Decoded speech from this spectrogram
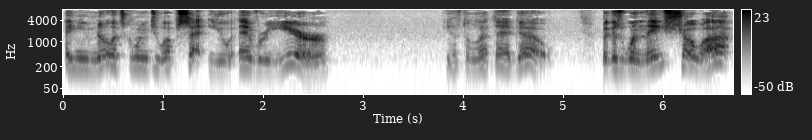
and you know it's going to upset you every year, you have to let that go. Because when they show up,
